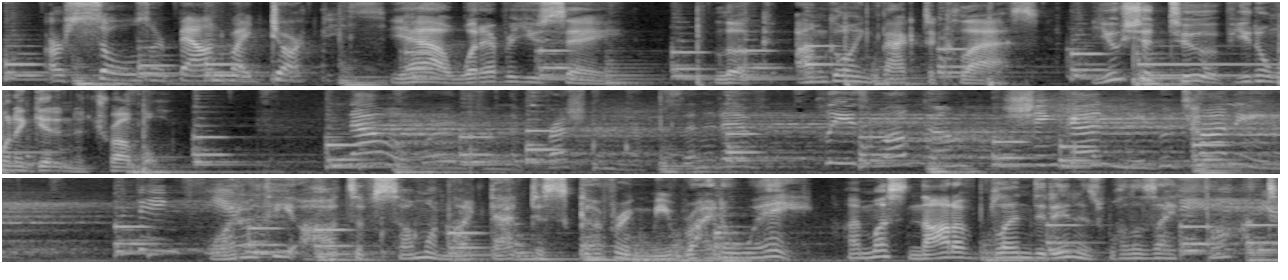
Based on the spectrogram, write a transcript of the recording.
Our souls are bound by darkness. Yeah, whatever you say. Look, I'm going back to class. You should too if you don't want to get into trouble. The odds of someone like that discovering me right away? I must not have blended in as well as I thought.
